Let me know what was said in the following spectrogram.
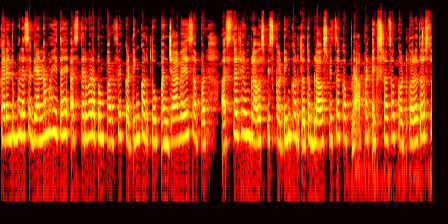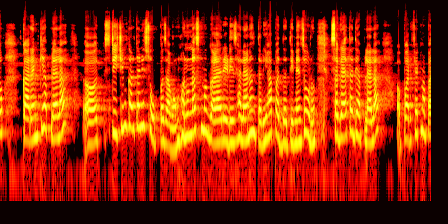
कारण तुम्हाला सगळ्यांना माहीत आहे अस्तरवर आपण परफेक्ट कटिंग करतो पण ज्या वेळेस आपण अस्तर ठेवून ब्लाऊज पीस कटिंग करतो तर ब्लाऊज पीसचा कपडा आपण एक्स्ट्राचा कट करत असतो. कारण की आपल्याला स्टिचिंग करताना सोपं जावं. म्हणूनच मग गळा रेडी झाल्यानंतर ह्या पद्धतीने जोडून सगळ्यात आधी आपल्याला परफेक्ट मापा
